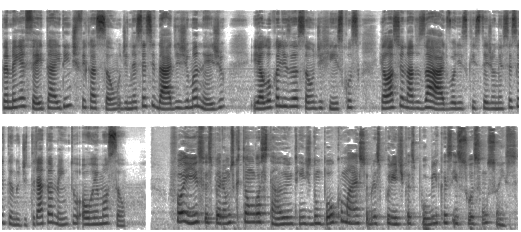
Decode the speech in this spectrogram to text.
Também é feita a identificação de necessidades de manejo e a localização de riscos relacionados a árvores que estejam necessitando de tratamento ou remoção. Foi isso, esperamos que tenham gostado e entendido um pouco mais sobre as políticas públicas e suas funções.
